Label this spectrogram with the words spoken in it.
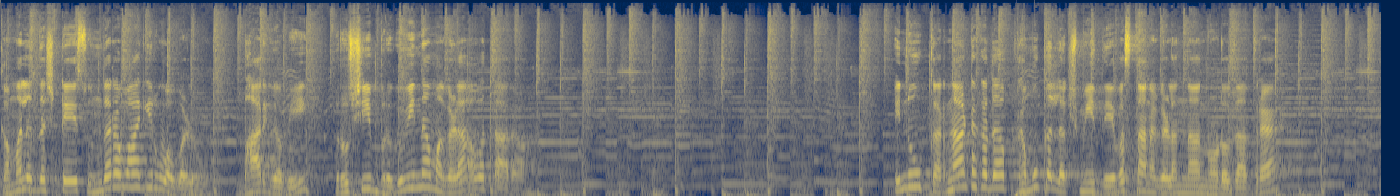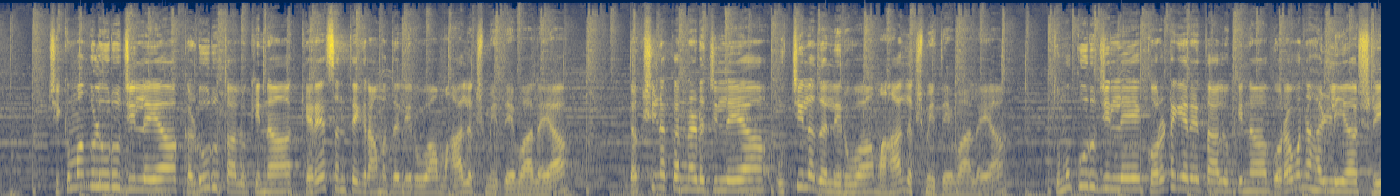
ಕಮಲದಷ್ಟೇ ಸುಂದರವಾಗಿರುವವಳು. ಭಾರ್ಗವಿ, ಋಷಿ ಭೃಗುವಿನ ಮಗಳ ಅವತಾರ. ಇನ್ನು ಕರ್ನಾಟಕದ ಪ್ರಮುಖ ಲಕ್ಷ್ಮಿ ದೇವಸ್ಥಾನಗಳನ್ನು ನೋಡೋದಾದ್ರೆ ಚಿಕ್ಕಮಗಳೂರು ಜಿಲ್ಲೆಯ ಕಡೂರು ತಾಲೂಕಿನ ಕೆರೆಸಂತೆ ಗ್ರಾಮದಲ್ಲಿರುವ ಮಹಾಲಕ್ಷ್ಮಿ ದೇವಾಲಯ, ದಕ್ಷಿಣ ಕನ್ನಡ ಜಿಲ್ಲೆಯ ಉಚ್ಚಿಲದಲ್ಲಿರುವ ಮಹಾಲಕ್ಷ್ಮಿ ದೇವಾಲಯ, ತುಮಕೂರು ಜಿಲ್ಲೆ ಕೊರಟಗೆರೆ ತಾಲೂಕಿನ ಗೊರವನಹಳ್ಳಿಯ ಶ್ರೀ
